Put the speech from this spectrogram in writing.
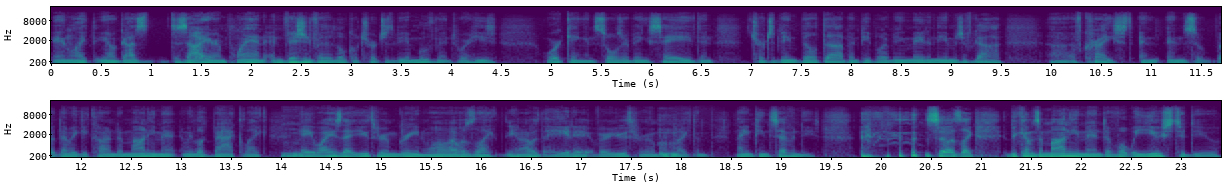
And like you know, God's desire and plan and vision for the local church is to be a movement where He's working and souls are being saved and church is being built up and people are being made in the image of God, uh, of Christ. And and so, but then we get caught into a monument and we look back like, mm-hmm. hey, why is that youth room green? Well, I was like, you know, I was the heyday of our youth room mm-hmm. in like the 1970s. so it's like it becomes a monument of what we used to do.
